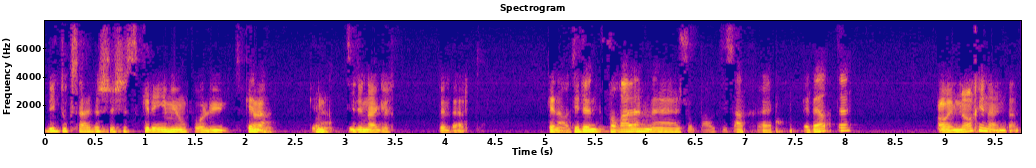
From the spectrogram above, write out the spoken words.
wie du gesagt hast, ist es ein Gremium von Leuten. Genau. Genau. Und die dann eigentlich bewerten. Genau, die dann vor allem äh, schon bald die Sachen bewerten. Auch im Nachhinein dann.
